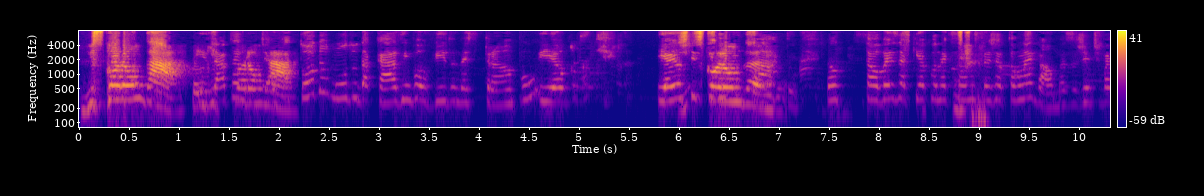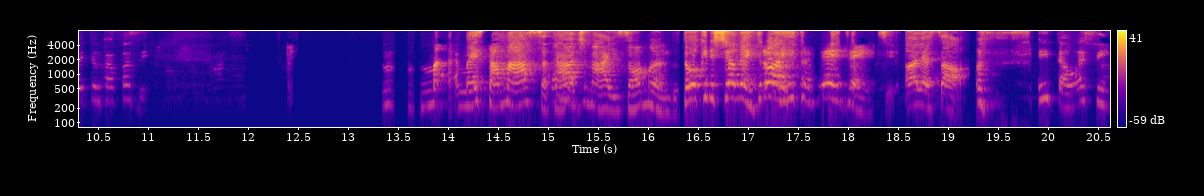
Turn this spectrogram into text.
Descorongar. Tem que Exatamente. Aí descorongar. tá todo mundo da casa envolvido nesse trampo e eu e aí eu que Descorongando. Então, talvez aqui a conexão não seja tão legal, mas a gente vai tentar fazer. Ma- Mas tá massa, tá demais. Tô amando. Então, o Cristiano entrou aí também, gente. Olha só. Então, assim,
